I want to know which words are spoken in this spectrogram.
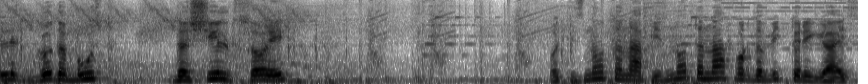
Let's go the boost. The shield, sorry. But it's not enough. It's not enough for the victory, guys.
